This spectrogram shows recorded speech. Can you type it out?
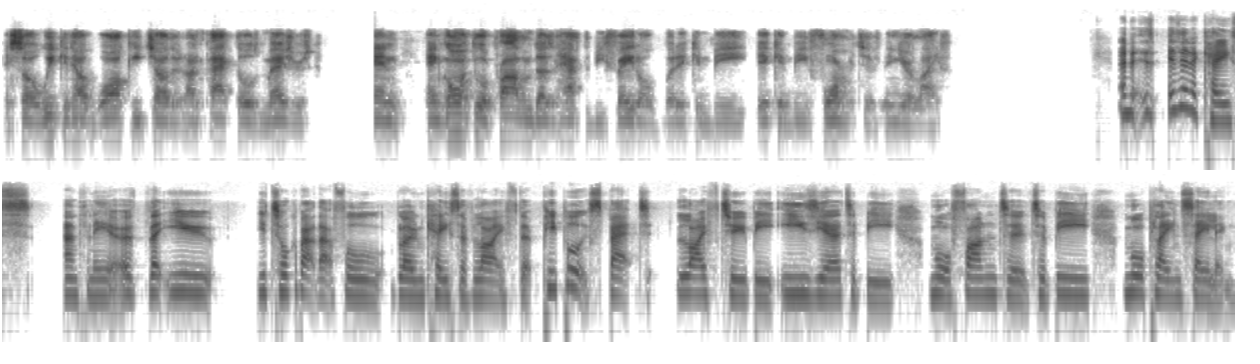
and so we can help walk each other and unpack those measures and and going through a problem doesn't have to be fatal but it can be it can be formative in your life. And is, is it a case anthony that you you talk about that full blown case of life that people expect life to be easier to be more fun to to be more plain sailing?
